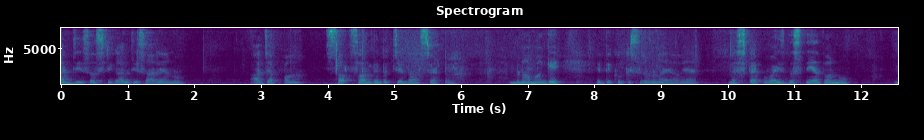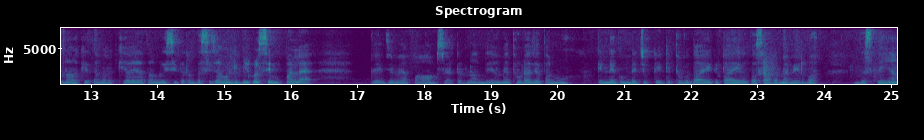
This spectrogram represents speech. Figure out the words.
ਹਾਂਜੀ ਸਤਿ ਸ਼੍ਰੀ ਅਕਾਲ ਜੀ ਸਾਰਿਆਂ ਨੂੰ। ਅੱਜ ਆਪਾਂ 7 ਸਾਲ ਦੇ ਬੱਚੇ ਦਾ ਸਵੈਟਰ ਬਣਾਵਾਂਗੇ। ਇਹ ਦੇਖੋ ਕਿਸ ਤਰ੍ਹਾਂ ਬਣਾਇਆ ਹੋਇਆ ਹੈ। ਮੈਂ ਸਟੈਪ ਵਾਈਜ਼ ਦੱਸਦੀ ਹਾਂ ਤੁਹਾਨੂੰ। ਬਣਾ ਕੇ ਤਾਂ ਮੈਂ ਰੱਖਿਆ ਹੋਇਆ, ਤੁਹਾਨੂੰ ਇਸੇ ਤਰ੍ਹਾਂ ਦੱਸੀ ਜਾਵਾਂਗੀ। ਬਿਲਕੁਲ ਸਿੰਪਲ ਹੈ। ਤੇ ਜਿਵੇਂ ਆਪਾਂ ਆਮ ਸਵੈਟਰ ਬਣਾਉਂਦੇ ਹਾਂ, ਮੈਂ ਥੋੜਾ ਜਿਹਾ ਤੁਹਾਨੂੰ ਕਿੰਨੇ ਕੁੰਡੇ ਚੁੱਕੇ, ਕਿੱਥੋਂ ਵਧਾਏ, ਘਟਾਏ, ਉਹ ਤਾਂ ਸਾਰਾ ਮੈਂ ਵੇਰਵਾ ਦੱਸਦੀ ਹਾਂ।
